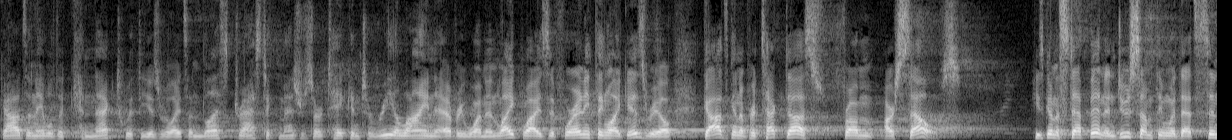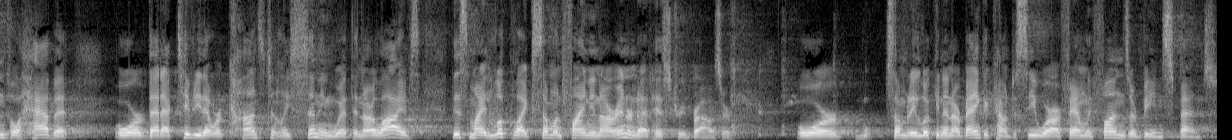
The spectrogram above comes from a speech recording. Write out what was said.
God's unable to connect with the Israelites unless drastic measures are taken to realign everyone. And likewise, if we're anything like Israel, God's going to protect us from ourselves. He's going to step in and do something with that sinful habit or that activity that we're constantly sinning with. In our lives, this might look like someone finding our internet history browser or somebody looking in our bank account to see where our family funds are being spent.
